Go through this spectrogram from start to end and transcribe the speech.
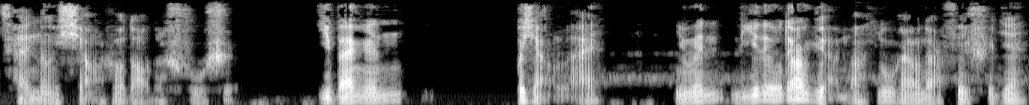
才能享受到的舒适，一般人不想来，因为离得有点远嘛，路上有点费时间。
